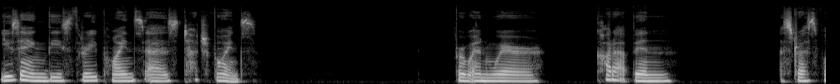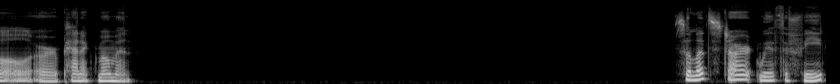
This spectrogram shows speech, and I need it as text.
Using these three points as touch points for when we're caught up in a stressful or panicked moment. So let's start with the feet,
